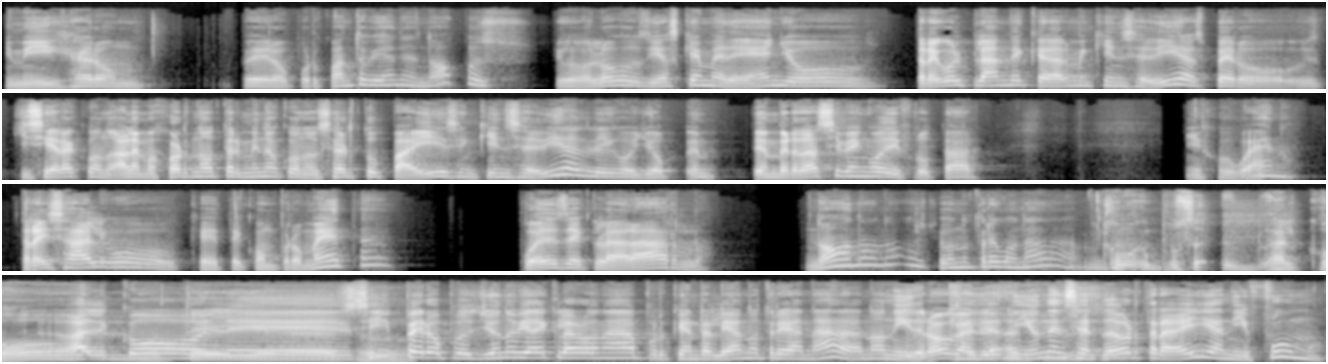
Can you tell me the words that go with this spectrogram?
Y me dijeron, ¿pero por cuánto vienes? No, pues yo los días que me den, yo traigo el plan de quedarme 15 días, pero quisiera, con, a lo mejor no termino de conocer tu país en 15 días. Le digo, yo en, en verdad sí vengo a disfrutar. Y dijo, bueno, ¿traes algo que te comprometa? Puedes declararlo. No, no, no, yo no traigo nada. Como, pues, alcohol. Alcohol, eh, botellas, sí, o- pero pues yo no había declarado nada porque en realidad no traía nada, no, ni drogas, ya- ni un aquí- encendedor traía, ni fumo.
